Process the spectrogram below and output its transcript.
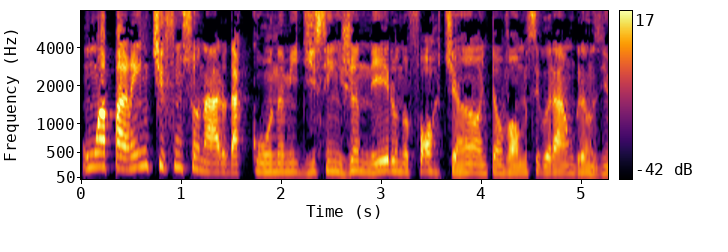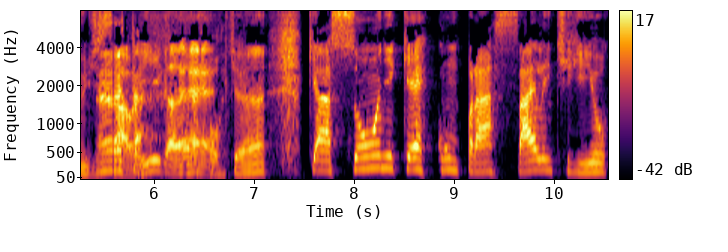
Um aparente funcionário da Konami disse em janeiro no Fortean, então vamos segurar um grãozinho de sal Eita. aí, galera, É. Fortean, que a Sony quer comprar Silent Hill,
